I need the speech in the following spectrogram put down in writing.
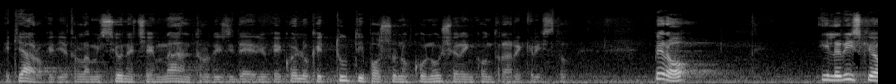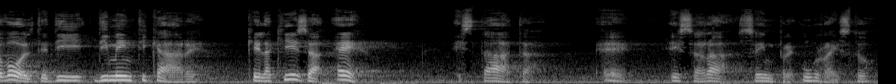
È chiaro che dietro la missione c'è un altro desiderio, che è quello che tutti possono conoscere e incontrare Cristo. Però il rischio a volte di dimenticare che la Chiesa è, è stata, è e sarà sempre un resto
